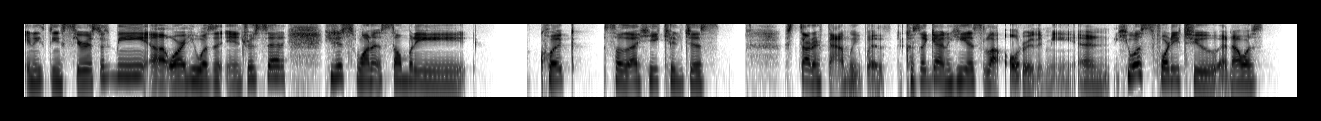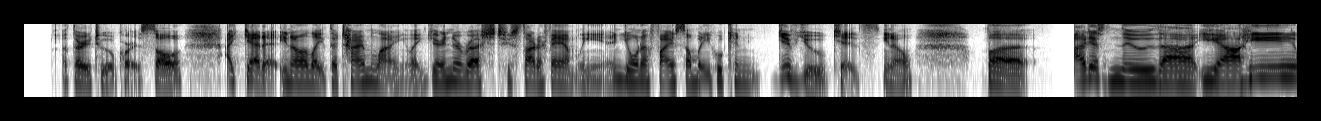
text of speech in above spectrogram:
anything serious with me uh, or he wasn't interested. He just wanted somebody quick so that he can just start a family with. Because again, he is a lot older than me and he was 42 and I was 32, of course. So I get it, you know, like the timeline, like you're in a rush to start a family and you want to find somebody who can give you kids, you know. But I just knew that, yeah, he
